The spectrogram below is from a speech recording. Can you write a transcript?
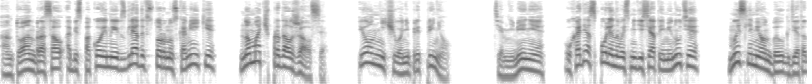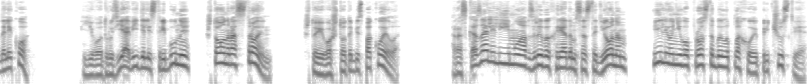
Антуан бросал обеспокоенные взгляды в сторону скамейки, но матч продолжался, и он ничего не предпринял. Тем не менее, уходя с поля на 80-й минуте, мыслями он был где-то далеко. Его друзья видели с трибуны, что он расстроен, что его что-то беспокоило. Рассказали ли ему о взрывах рядом со стадионом, или у него просто было плохое предчувствие?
